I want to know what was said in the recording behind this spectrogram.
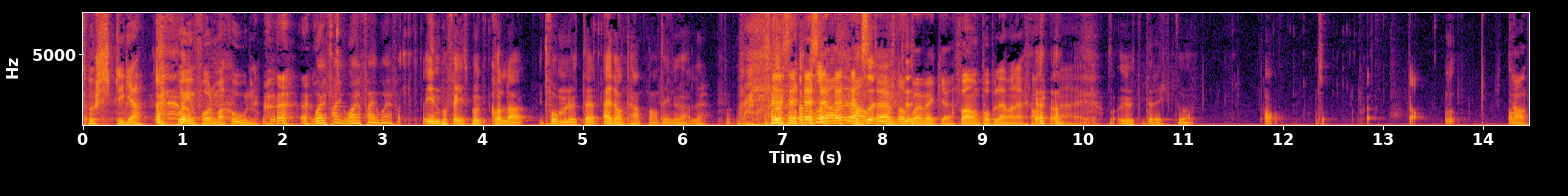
Törstiga på information. wifi, wifi, wifi. In på Facebook, kolla i två minuter. Nej, det har inte hänt någonting nu heller. jag har så inte något på en vecka. Fan vad populär man är. Fan. Nej. och ut direkt. Och. Ja.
